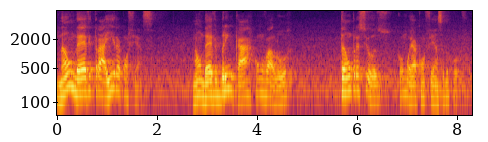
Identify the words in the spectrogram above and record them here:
Não deve trair a confiança. Não deve brincar com um valor tão precioso como é a confiança do povo.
